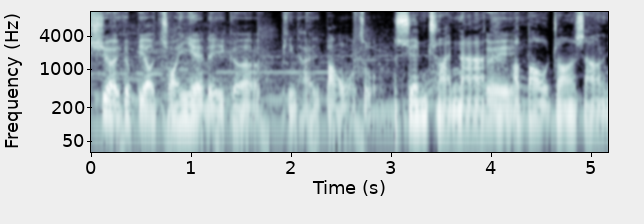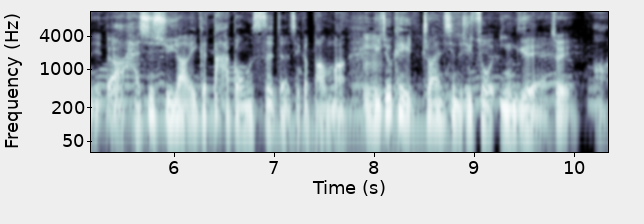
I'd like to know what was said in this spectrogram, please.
需要一个比较专业的一个平台帮我做。宣传呐、对啊，包装上啊，还是需要一个大公司的这个帮忙，嗯你就可以专心的去做音乐。对，啊，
